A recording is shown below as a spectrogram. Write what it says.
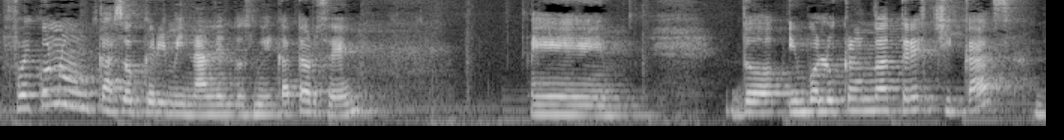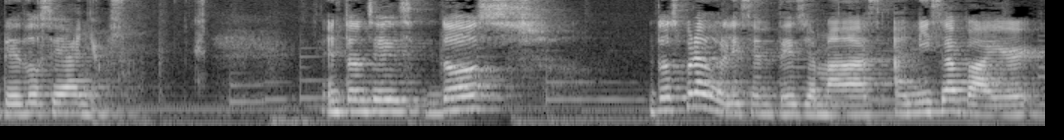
fue con un caso criminal en 2014, eh, involucrando a tres chicas de 12 años. Entonces, dos, dos preadolescentes llamadas Anissa Bayer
